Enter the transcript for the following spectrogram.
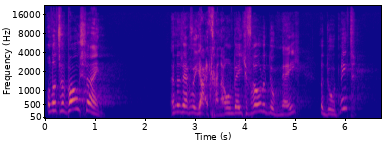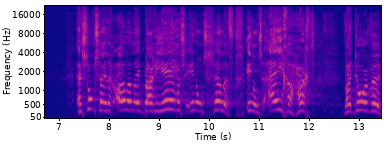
omdat we boos zijn. En dan zeggen we, ja, ik ga nou een beetje vrolijk doen. Nee, dat doe ik niet. En soms zijn er allerlei barrières in onszelf, in ons eigen hart, waardoor we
